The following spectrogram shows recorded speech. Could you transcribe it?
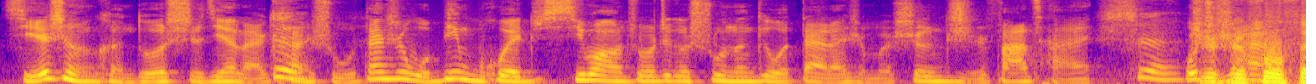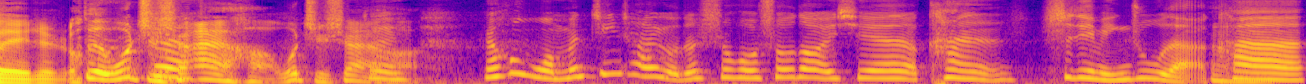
节省很多时间来看书。但是我并不会希望说这个书能给我带来什么升值发财，是知识我只是付费这种。对我只是爱好，我只是爱好。然后我们经常有的时候收到一些看世界名著的，嗯看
